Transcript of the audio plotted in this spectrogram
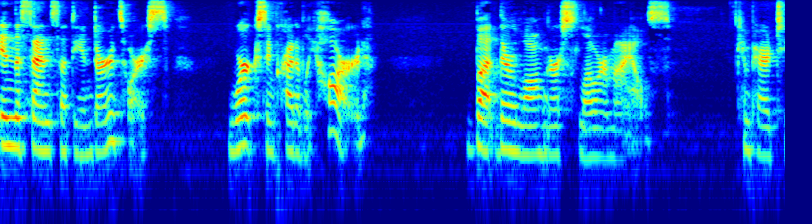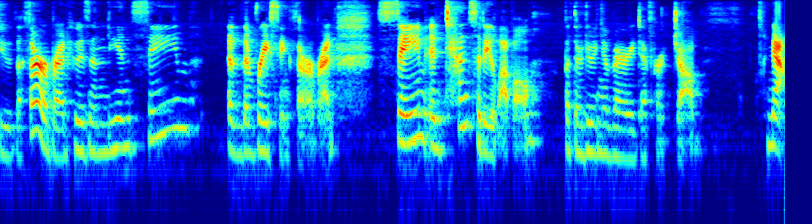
in the sense that the endurance horse works incredibly hard, but they're longer, slower miles compared to the thoroughbred who is in the same the racing thoroughbred same intensity level but they're doing a very different job now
